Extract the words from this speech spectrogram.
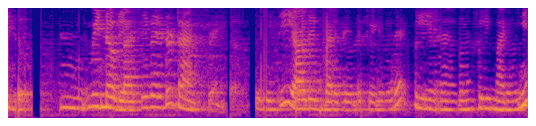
ಇದು ವಿಂಡೋ ಗ್ಲಾಸ್ ಇವೆರಡು ಟ್ರಾನ್ಸ್ಪರೆಂಟ್ ಈ ಯಾವ್ದು ಬರುತ್ತೆ ಅಂತ ಕೇಳಿದರೆ ಅದನ್ನು ಫಿಲ್ ಮಾಡಿದ್ದೀನಿ.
